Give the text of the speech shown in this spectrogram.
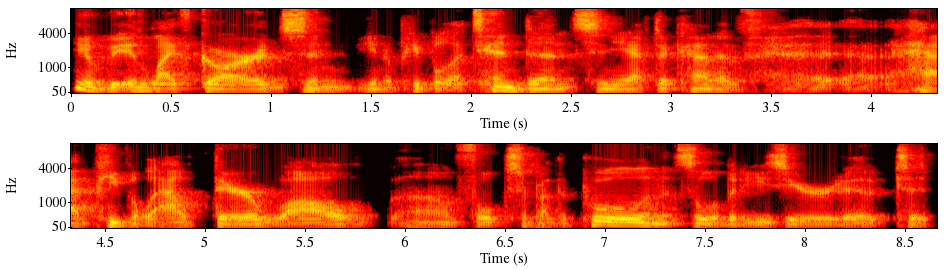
you know, lifeguards and, you know, people attendants, and you have to kind of uh, have people out there while uh, folks are by the pool. And it's a little bit easier to, to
